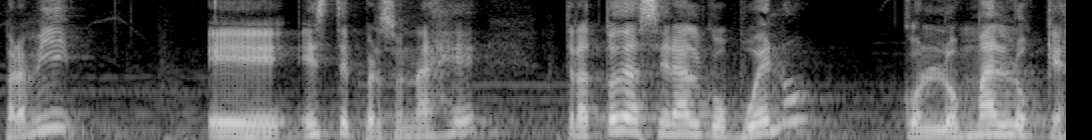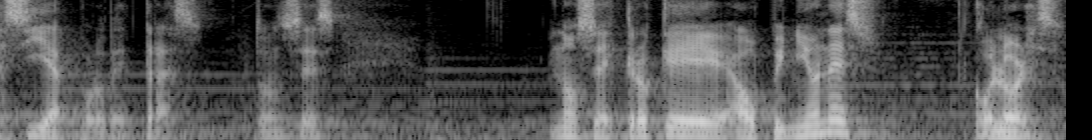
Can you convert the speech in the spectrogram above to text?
Para mí, eh, este personaje trató de hacer algo bueno con lo malo que hacía por detrás. Entonces, no sé, creo que a opiniones, colores.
